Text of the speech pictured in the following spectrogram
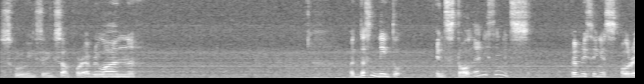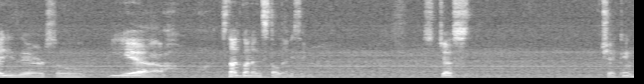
Screwing things up for everyone. But doesn't need to install anything. It's everything is already there so yeah. It's not gonna install anything. It's just checking.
